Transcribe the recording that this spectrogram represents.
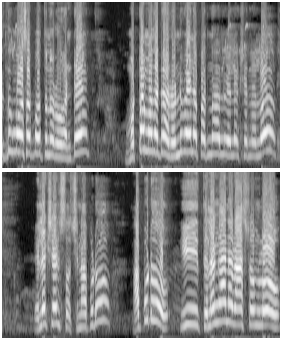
ఎందుకు మోసపోతున్నారు అంటే మొట్టమొదట రెండు వేల పద్నాలుగు ఎలక్షన్లలో ఎలక్షన్స్ వచ్చినప్పుడు అప్పుడు ఈ తెలంగాణ రాష్ట్రంలో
